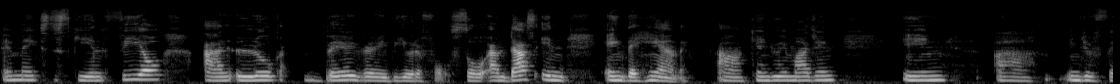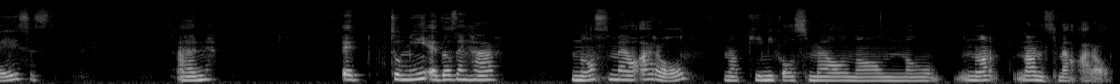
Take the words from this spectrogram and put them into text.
It makes the skin feel and look very very beautiful. So and that's in in the hand. Uh can you imagine in uh in your face? And it to me it doesn't have no smell at all. No chemical smell no no not non smell at all.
